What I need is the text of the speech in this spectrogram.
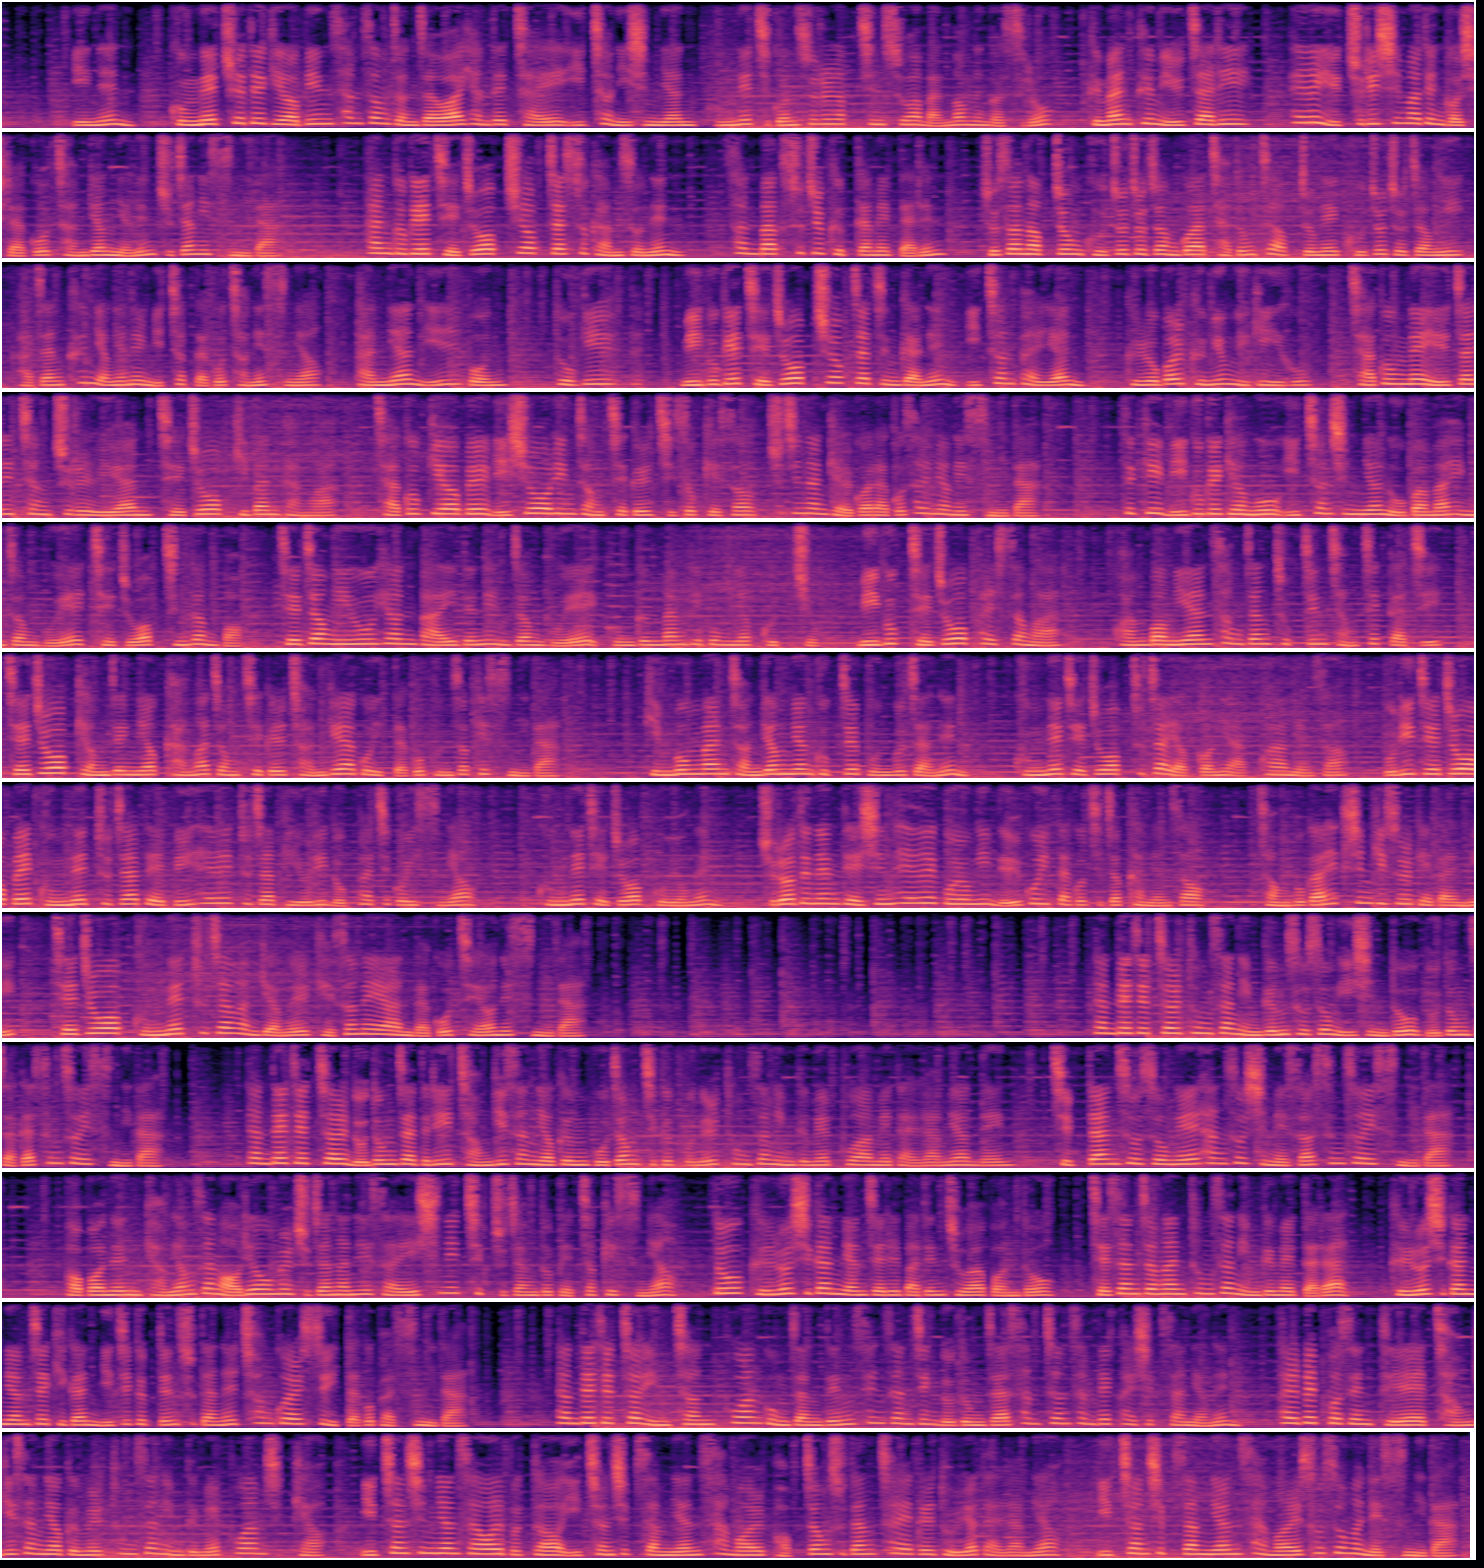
이는 국내 최대 기업인 삼성전자와 현대차의 2020년 국내 직원 수를 합친 수와 맞먹는 것으로 그만큼 일자리, 해외 유출이 심화된 것이라고 전경련은 주장했습니다. 한국의 제조업 취업자 수 감소는 선박 수주 급감에 따른 조선업종 구조조정과 자동차 업종의 구조조정이 가장 큰 영향을 미쳤다고 전했으며 반면 일본, 독일, 미국의 제조업 취업자 증가는 2008년 글로벌 금융위기 이후 자국 내 일자리 창출을 위한 제조업 기반 강화, 자국 기업의 리쇼어링 정책을 지속해서 추진한 결과라고 설명했습니다. 특히 미국의 경우 2010년 오바마 행정부의 제조업 증강법, 제정 이후 현 바이든 행정부의 공급망 회복력 구축, 미국 제조업 활성화, 광범위한 성장 촉진 정책까지 제조업 경쟁력 강화 정책을 전개하고 있다고 분석했습니다. 김봉만 전경련 국제본부장은 국내 제조업 투자 여건이 악화하면서 우리 제조업의 국내 투자 대비 해외 투자 비율이 높아지고 있으며 국내 제조업 고용은 줄어드는 대신 해외 고용이 늘고 있다고 지적하면서 정부가 핵심 기술 개발 및 제조업 국내 투자 환경을 개선해야 한다고 제언했습니다. 현대제철 통상임금 소송 2심도 노동자가 승소했습니다. 현대제철 노동자들이 정기상여금 고정 지급분을 통상임금에 포함해 달라며 낸 집단 소송의 항소심에서 승소했습니다. 법원은 경영상 어려움을 주장한 회사의 신의 측 주장도 배척했으며 또 근로시간 면제를 받은 조합원도 재산 정한 통상임금에 따라 근로시간 면제 기간 미지급된 수당을 청구할 수 있다고 봤습니다. 현대제철 인천 포항공장 등 생산직 노동자 3,384명은 800%의 정기상여금을 통상임금에 포함시켜 2010년 4월부터 2013년 3월 법정수당 차액을 돌려달라며 2013년 3월 소송을 냈습니다.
